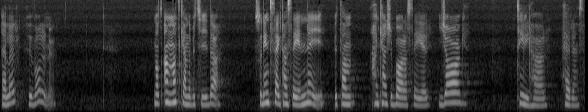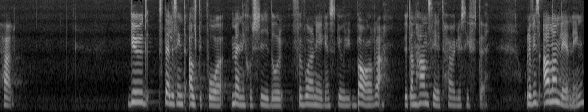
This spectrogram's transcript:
Eller hur var det nu? Något annat kan det betyda. Så det är inte säkert han säger nej, utan han kanske bara säger jag tillhör Herrens här. Gud ställer sig inte alltid på människors sidor för vår egen skull bara, utan han ser ett högre syfte. Och det finns all anledning,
